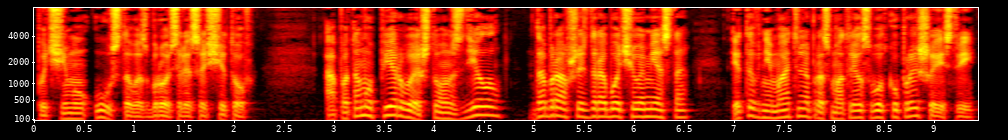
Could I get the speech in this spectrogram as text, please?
почему Устова сбросили со счетов? А потому первое, что он сделал, добравшись до рабочего места, это внимательно просмотрел сводку происшествий.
